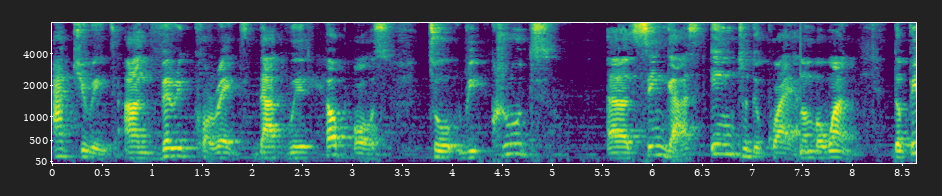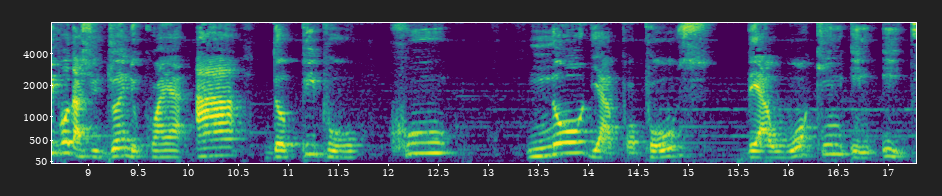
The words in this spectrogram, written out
accurate and very correct that will help us to recruit uh, singers into the choir. Number one, the people that should join the choir are the people who know their purpose, they are working in it.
